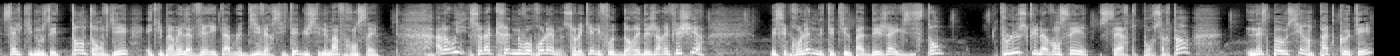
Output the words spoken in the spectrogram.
celle qui nous est tant enviée et qui permet la véritable diversité du cinéma français. Alors oui, cela crée de nouveaux problèmes sur lesquels il faut d'ores et déjà réfléchir. Mais ces problèmes n'étaient-ils pas déjà existants plus qu'une avancée, certes pour certains, n'est-ce pas aussi un pas de côté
